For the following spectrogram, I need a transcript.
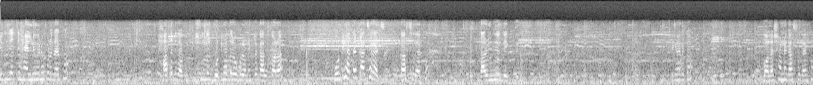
এটা যাচ্ছে হ্যান্ডলুমের উপরে, দেখো। হাতাটা দেখো, কি সুন্দর ঘটি হাতের ওপরে অনেকটা কাজ করা। ঘটি হাতের কাছাকাছি কাজটা দেখো, দারুণ কিন্তু দেখতে। এখানে দেখো, গলার সামনে কাজটা দেখো।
